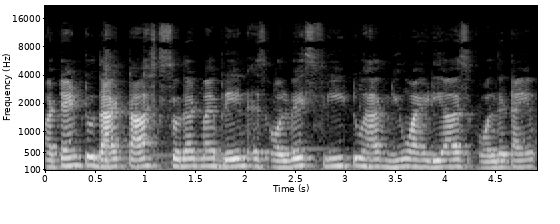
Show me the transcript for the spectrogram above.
attend to that task so that my brain is always free to have new ideas all the time.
